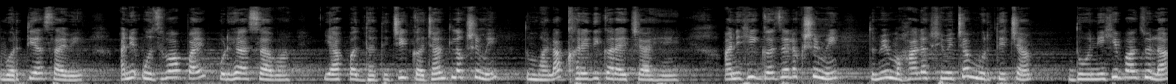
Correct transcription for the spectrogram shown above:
वरती असावी आणि उजवा पाय पुढे असावा. या पद्धतीची गजांत लक्ष्मी तुम्हाला खरेदी करायची आहे. आणि ही गजलक्ष्मी तुम्ही महालक्ष्मीच्या मूर्तीच्या दोन्हीही बाजूला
